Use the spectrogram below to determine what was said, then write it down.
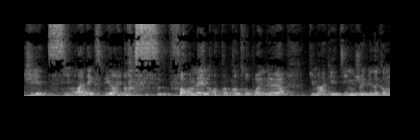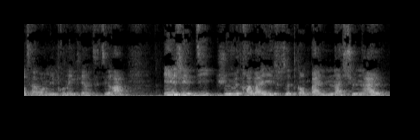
J'ai six mois d'expérience formelle en tant qu'entrepreneur du marketing. Je viens de commencer à avoir mes premiers clients, etc. Et j'ai dit, je veux travailler sur cette campagne nationale,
